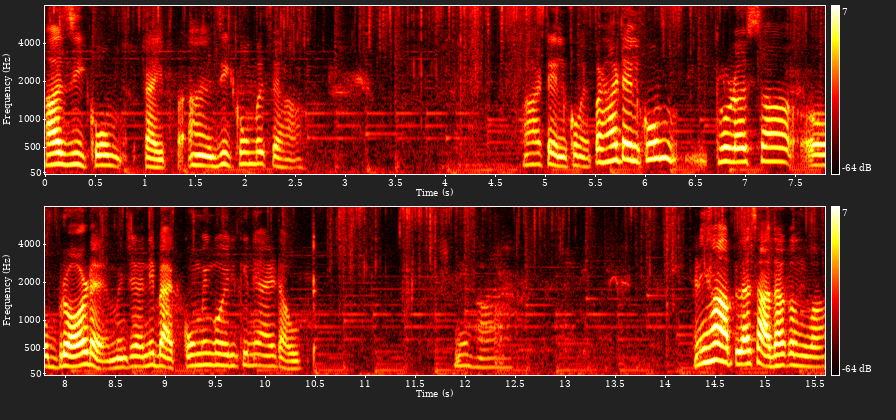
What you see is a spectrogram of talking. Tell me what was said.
हा झिकोम टाईप हां झिकोमच आहे हा. हा टेलकोम आहे. पण हा टेलकोम थोडासा ब्रॉड आहे. म्हणजे आणि बॅककोमिंग होईल की नाही आय डाऊट आणि हा. आणि हा आपला साधा कंगवा.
